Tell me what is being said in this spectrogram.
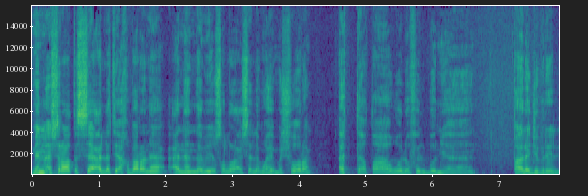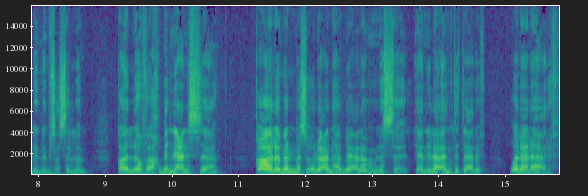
من أشراط الساعة التي أخبرنا عنها النبي صلى الله عليه وسلم وهي مشهورة التطاول في البنيان. قال جبريل للنبي صلى الله عليه وسلم قال له فأخبرني عن الساعة. قال ما المسؤول عنها بأعلم من السائل. يعني لا أنت تعرف ولا أنا أعرف.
